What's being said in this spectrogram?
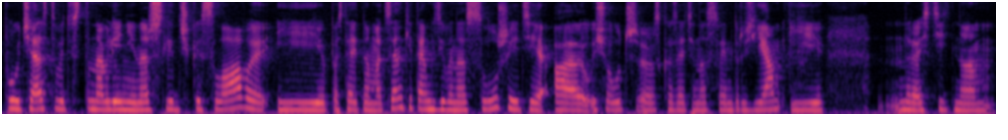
поучаствовать в становлении нашей с Лидочкой славы и поставить нам оценки там, где вы нас слушаете, а еще лучше рассказать о нас своим друзьям и нарастить нам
